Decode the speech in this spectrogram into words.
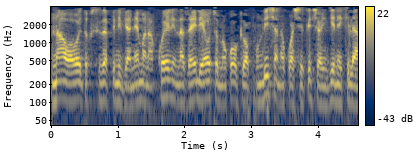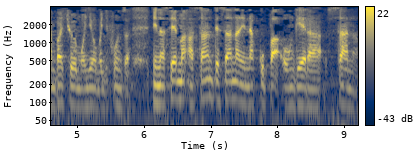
nao waweze kusikiliza vipindi vya neema na kweli na zaidi ya yote umekuwa ukiwafundisha na kuwashirikisha wengine kile ambacho wewe mwenyewe umejifunza. Ninasema asante sana ninakupa ongera sana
